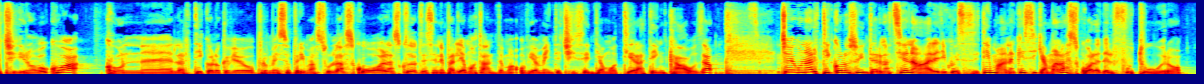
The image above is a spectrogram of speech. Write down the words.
Eccoci di nuovo qua con eh, l'articolo che vi avevo promesso prima sulla scuola. Scusate se ne parliamo tanto, ma ovviamente ci sentiamo tirate in causa. C'è un articolo su Internazionale di questa settimana che si chiama La scuola del futuro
